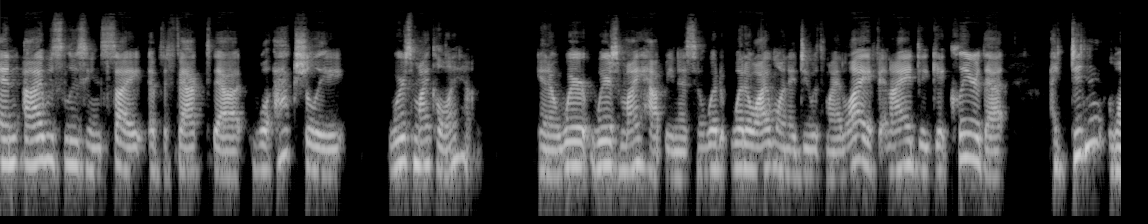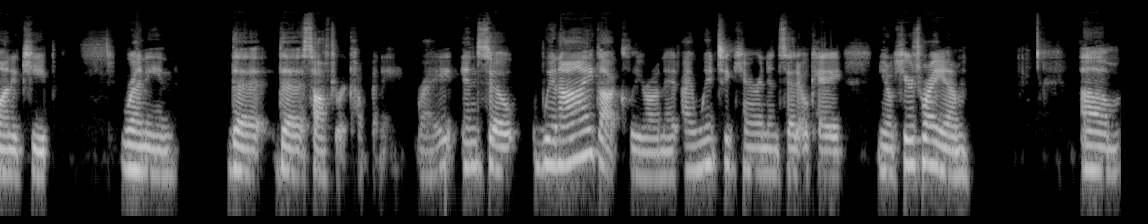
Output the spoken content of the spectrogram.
and I was losing sight of the fact that, well, actually, where's Mikelann? You know, where where's my happiness and what what do I want to do with my life? And I had to get clear that I didn't want to keep running the the software company, right? And so when I got clear on it, I went to Karen and said, okay, you know, here's where I am. Um,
